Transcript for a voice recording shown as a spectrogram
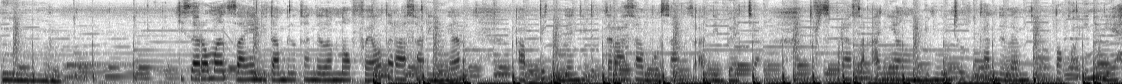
huh. Kisah romansa yang ditampilkan dalam novel terasa ringan, apik, dan tidak terasa bosan saat dibaca. Terus perasaan yang dimunculkan dalam tokoh ini ya,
